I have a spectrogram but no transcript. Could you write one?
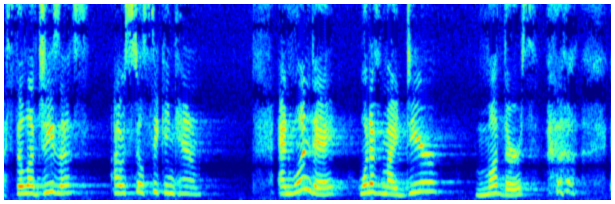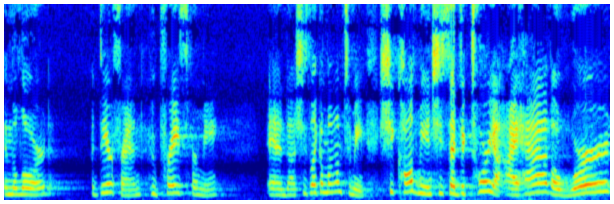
I still love Jesus. I was still seeking him. And one day, one of my dear mothers in the Lord, a dear friend who prays for me, and uh, she's like a mom to me. She called me and she said, Victoria, I have a word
